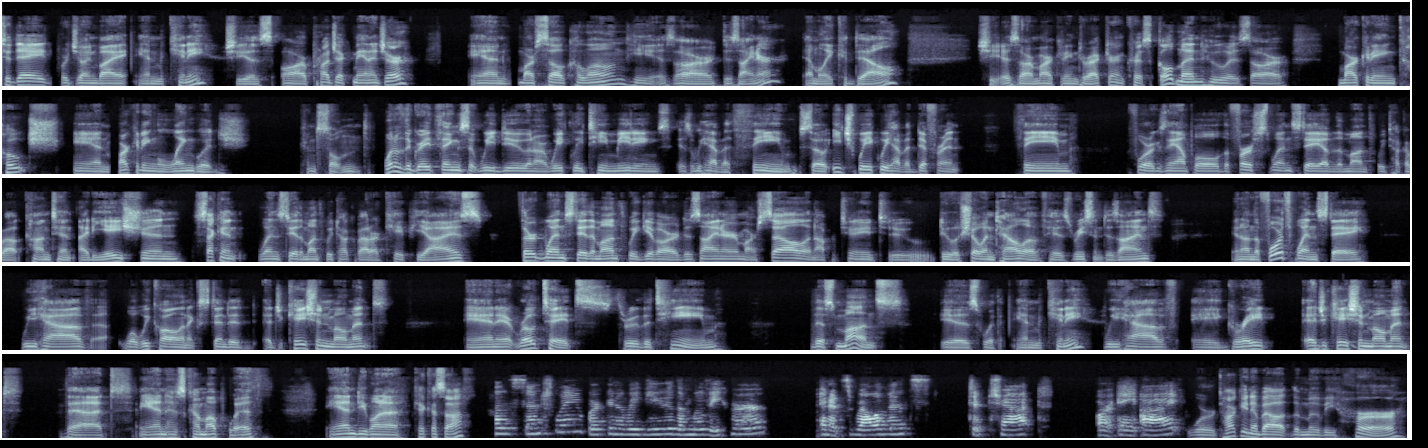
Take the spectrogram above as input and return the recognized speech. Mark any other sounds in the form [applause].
today we're joined by Anne McKinney. She is our project manager, and Marcel Cologne. He is our designer. Emily Cadell. She is our marketing director, and Chris Goldman, who is our marketing coach and marketing language consultant. One of the great things that we do in our weekly team meetings is we have a theme. So each week we have a different theme. For example, the first Wednesday of the month, we talk about content ideation. Second Wednesday of the month, we talk about our KPIs. Third Wednesday of the month, we give our designer, Marcel, an opportunity to do a show and tell of his recent designs. And on the fourth Wednesday, we have uh, what we call an extended education moment and it rotates through the team. This month's is with Anne McKinney. We have a great education moment that Anne has come up with. Anne, do you want to kick us off? Essentially, we're going to review the movie Her and its relevance to chat or AI. We're talking about the movie Her,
